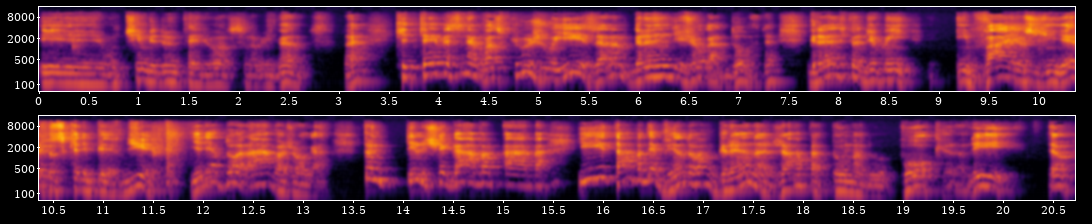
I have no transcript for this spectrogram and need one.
e um time do interior, se não me engano, né? que teve esse negócio, porque o juiz era um grande jogador, né? grande que eu digo em, em vários dinheiros que ele perdia, e ele adorava jogar. Então ele chegava e estava devendo uma grana já para a turma do pôquer ali. Então,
